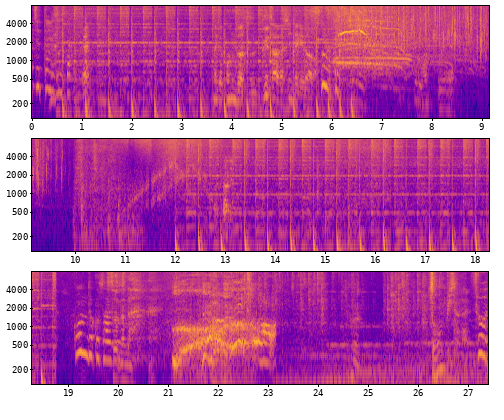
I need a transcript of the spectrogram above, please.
ーちょっと安心したえ？なんか今度はすっごい騒がしいんだけど。ちょっと待って。誰？今度こそそうだ。なゾンビじゃない？そう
